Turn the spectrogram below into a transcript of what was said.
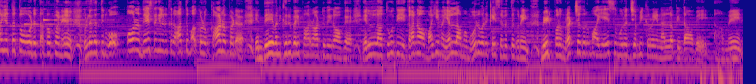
ஆயத்தத்தோடு தகப்பனே உலகத்தின் ஒவ்வொரு தேசங்களில் இருக்கிற ஆத்துமாக்களும் காணப்பட என் தேவன் கிருபை பாராட்டுவீராக. எல்லா தூதி கனா மகிமை எல்லாமும் ஒருவருக்கே செலுத்துகிறேன். மீட்பரும் இரட்சகருமாய் இயேசு முறை ஜபிக்கிறேன் நல்ல பிதாவே. ஆமேன்.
